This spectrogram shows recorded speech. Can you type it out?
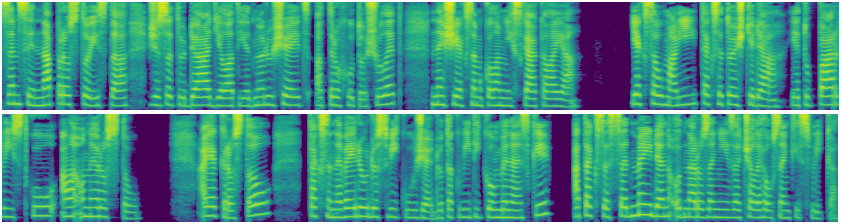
Jsem si naprosto jistá, že se to dá dělat jednodušejc a trochu to šulit, než jak jsem kolem nich skákala já. Jak jsou malí, tak se to ještě dá. Je tu pár lístků, ale oni rostou. A jak rostou, tak se nevejdou do svý kůže, do takový té kombinésky a tak se sedmý den od narození začaly housenky svlíkat.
